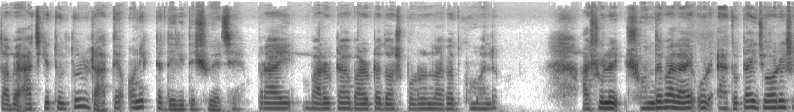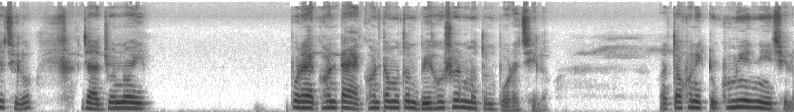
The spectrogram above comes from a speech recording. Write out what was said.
তবে আজকে তুলতুল রাতে অনেকটা দেরিতে শুয়েছে। প্রায় বারোটা বারোটা দশ পনেরো নাগাদ ঘুমালো। আসলে সন্ধেবেলায় ওর এতটাই জ্বর এসেছিল, যার জন্য ওই পরে এক ঘণ্টা এক ঘণ্টা মতন বেহোশের মতন পড়েছিল। মানে তখন একটু ঘুমিয়ে নিয়েছিল,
